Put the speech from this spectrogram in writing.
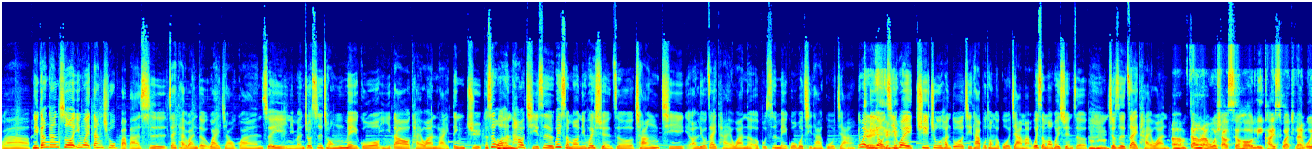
哇，你刚刚说，因为当初爸爸是在台湾的外交官，所以你们就是从美国移到台湾来定居。可是我很好奇，是为什么你会选择长期啊留在台湾呢，而不是美国或其他国家？因为你有机会去住很多其他不同的国家嘛？为什么会选择就是在台湾？嗯，当然，我小时候离开 Swatland，，我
